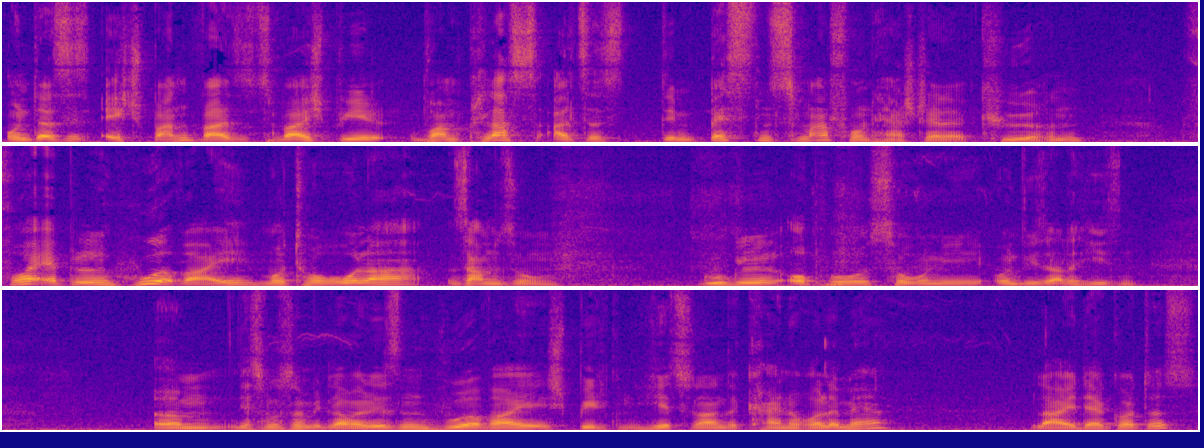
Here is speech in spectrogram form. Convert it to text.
Und das ist echt spannend, weil sie zum Beispiel OnePlus als es den besten Smartphone-Hersteller küren. Vor Apple, Huawei, Motorola, Samsung, Google, Oppo, Sony und wie sie alle hießen. Ähm, jetzt muss man mittlerweile wissen, Huawei spielt hierzulande keine Rolle mehr. Leider Gottes.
